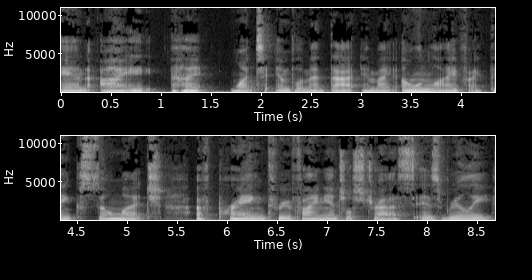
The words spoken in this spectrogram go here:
And I, I want to implement that in my own life. I think so much of praying through financial stress is really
